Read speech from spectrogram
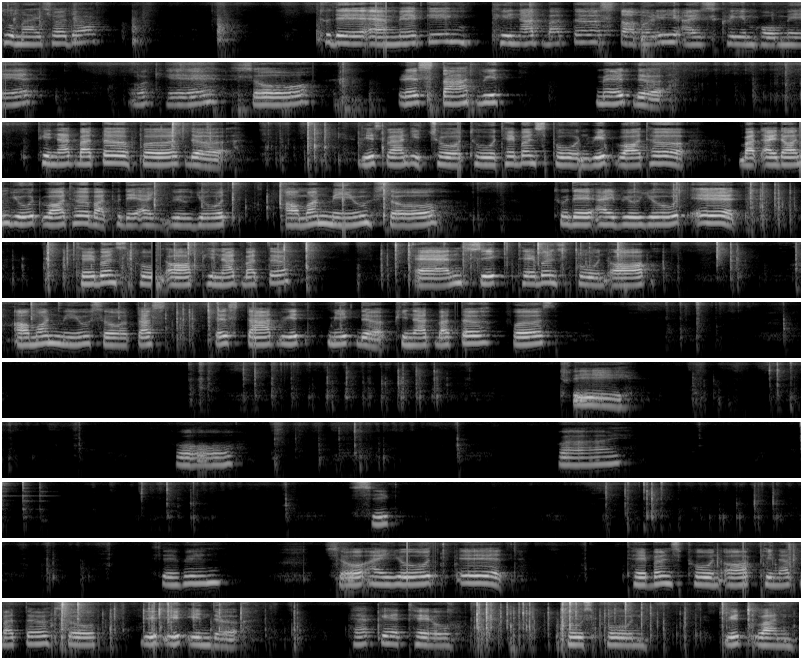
to my channel. Today I'm making peanut butter strawberry ice cream homemade. Okay, so let's start with make the peanut butter first. The this one it show two tablespoon with water, but I don't use water. But today I will use almond milk. So today I will use eight tablespoon of peanut butter and six tablespoon of almond milk. So that's, let's start with mix the peanut butter first. Three, four, five, six, seven. So I use eight tablespoon of peanut butter. So this it in the packet tail two spoon with one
